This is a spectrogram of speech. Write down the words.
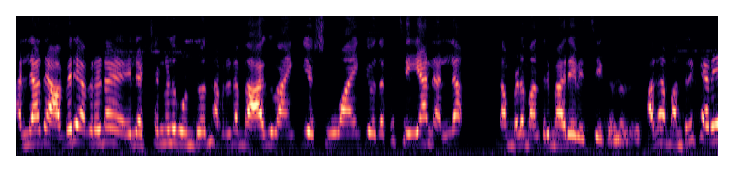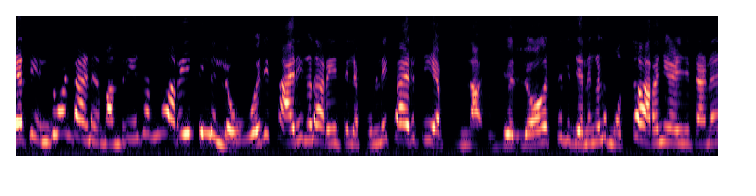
അല്ലാതെ അവരെ അവരുടെ ലക്ഷങ്ങൾ കൊണ്ടുവന്ന് അവരുടെ ബാഗ് വാങ്ങിക്കുകയോ ഷൂ വാങ്ങിക്കുകയോ ഇതൊക്കെ ചെയ്യാനല്ല നമ്മൾ മന്ത്രിമാരെ വെച്ചേക്കുന്നത്. അതാ മന്ത്രിക്ക് അറിയാത്ത എന്തുകൊണ്ടാണ്? മന്ത്രി ഇതൊന്നും അറിയത്തില്ലല്ലോ. ഒരു കാര്യങ്ങൾ അറിയത്തില്ല. പുള്ളിക്കാരത്തി ലോകത്തിൽ ജനങ്ങൾ മൊത്തം അറിഞ്ഞു കഴിഞ്ഞിട്ടാണ്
